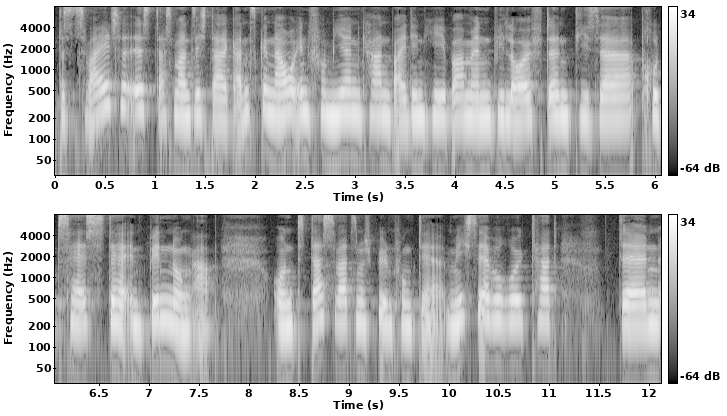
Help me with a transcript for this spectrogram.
Das zweite ist, dass man sich da ganz genau informieren kann bei den Hebammen, wie läuft denn dieser Prozess der Entbindung ab. Und das war zum Beispiel ein Punkt, der mich sehr beruhigt hat. Denn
